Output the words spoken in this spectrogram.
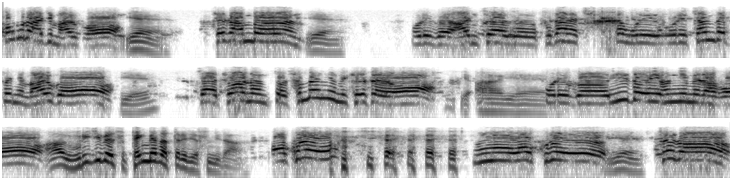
톡으로 하지 말고, 예, 제가 한번, 예, 우리 그, 아니, 저, 그, 부산에 참, 우리, 우리 정 대표님 말고, 예, 제가 좋아하는 또 선배님이 계세요. 예, 아, 예. 우리 그, 이도희 형님이라고. 아, 우리 집에서 100m 떨어졌습니다. 아, 그래요? 음, 어, 그래. 예, 제가,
